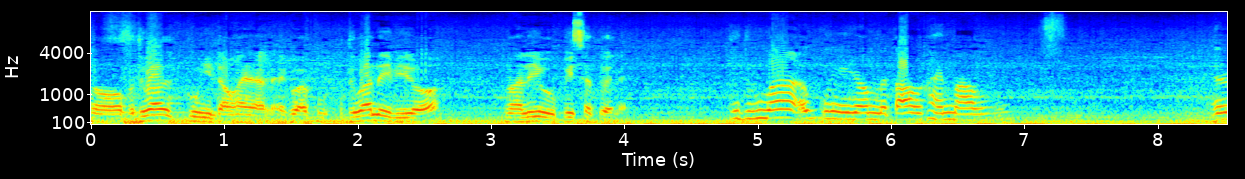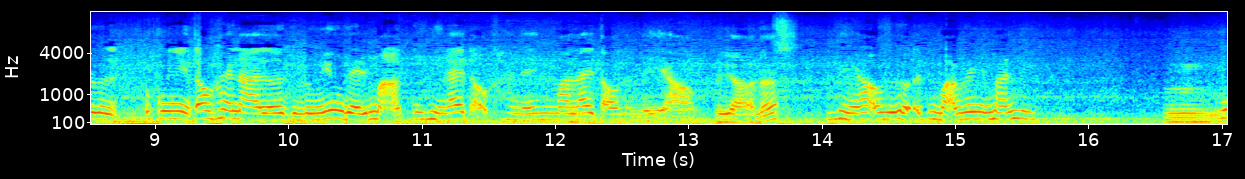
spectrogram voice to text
ဟောဘယ်သူကကိုကြီးတောင်းခိုင်းတာလဲအခုအခုဘယ်သူကနေပြီးတော့ဒီမလေးကိုပေးဆက်သွယ်လဲဘူးဒီမှာအကူကြီးတော့မတောင်းခိုင်းပါဘူးအဲ့လိုအကူကြီးတောင်းခိုင်းတာတော့ဒီလိုမျိုးတွေဒီမှာအကူကြီးလိုက်တောင်းခိုင်းတယ်ညီမလိုက်တောင်းတယ်မရအောင်မရအောင်နော်မရအောင်လို့ဒီမှာပဲညီမနေอืมည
